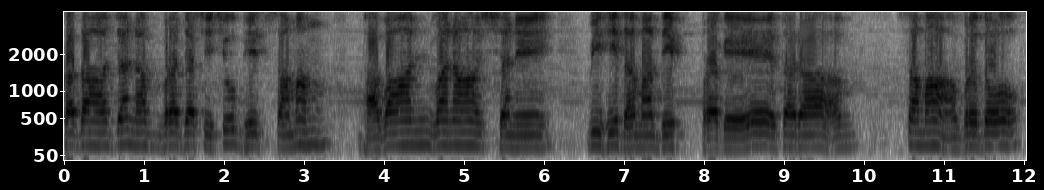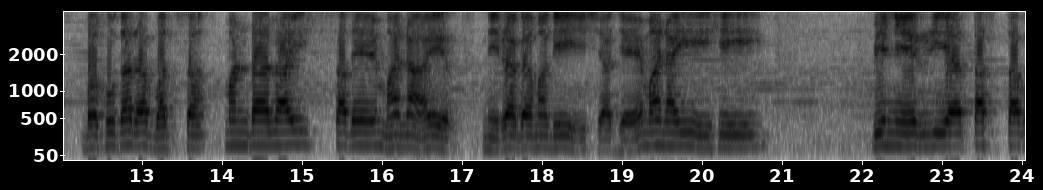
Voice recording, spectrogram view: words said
कदा जनव्रजशिशुभिः समं भवान्वनाशने विहितमधिः प्रगेतरां समावृतो बहुधरवत्समण्डलैः सदे मनैर्निरगमदीशजेमनैः विनिर्यतस्तव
